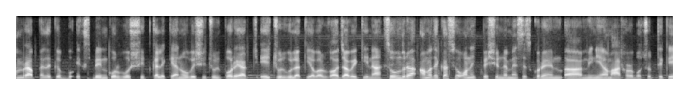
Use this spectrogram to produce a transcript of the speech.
আমরা আপনাদেরকে এক্সপ্লেন করব শীতকালে কেন বেশি চুল পড়ে আর এই চুলগুলা কি আবার গজাবে কিনা? তো বন্ধুরা, আমাদের কাছে অনেক পেশেন্টরা মেসেজ করেন মিনিমাম আঠারো বছর থেকে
